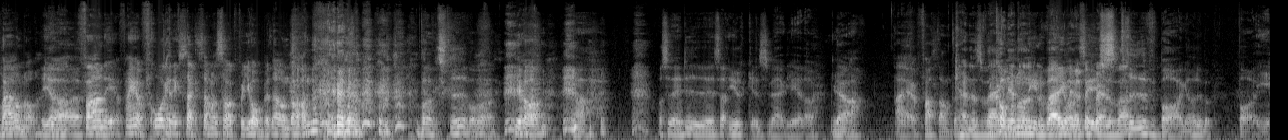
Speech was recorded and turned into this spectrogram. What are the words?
Stjärnor? Ja. Fan, fan, jag frågade exakt samma sak på jobbet häromdagen. Bara struvor var det. ja. ah. Och så är du eh, så här, yrkesvägledare. Ja. Nej, jag fattar inte. Kan ens Då vägleda, kommer någon in och bara, jag va? struvbagare. Och du bara, vad i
